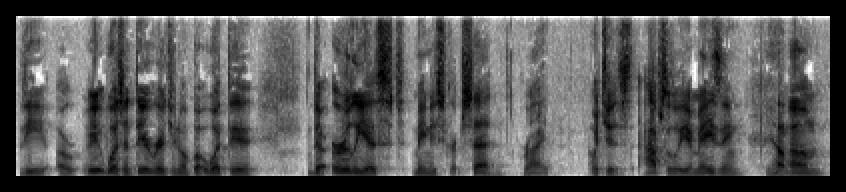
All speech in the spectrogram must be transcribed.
the uh, it wasn't the original, but what the the earliest manuscript said. Right. Which is absolutely amazing. Yeah. Um,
